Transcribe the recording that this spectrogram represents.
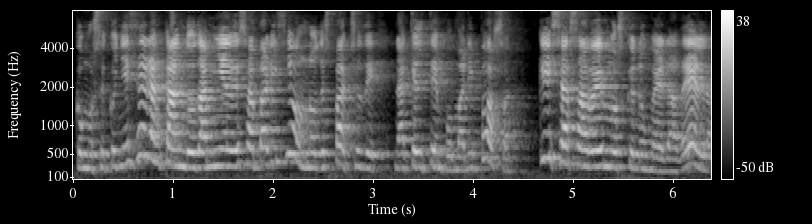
Como se coñeceran cando da miña desaparición no despacho de naquel tempo mariposa, que xa sabemos que non era dela.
